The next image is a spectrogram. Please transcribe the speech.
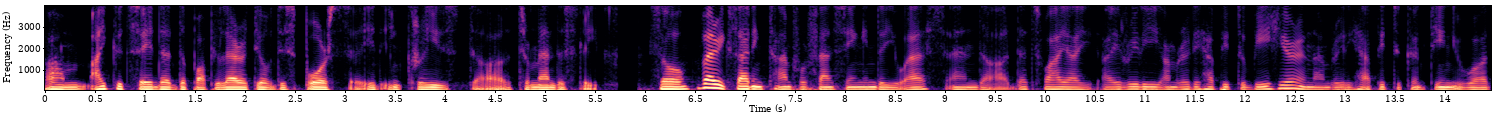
um, I could say that the popularity of this sport uh, it increased uh, tremendously. So a very exciting time for fencing in the U.S. and uh, that's why I, I really I'm really happy to be here and I'm really happy to continue what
